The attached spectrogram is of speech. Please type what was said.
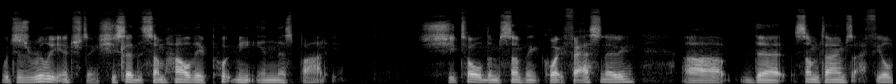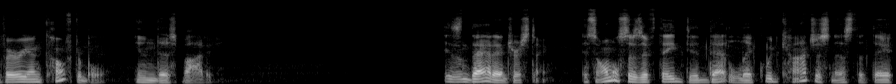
which is really interesting. She said that somehow they put me in this body. She told them something quite fascinating uh, that sometimes I feel very uncomfortable in this body. Isn't that interesting? It's almost as if they did that liquid consciousness that they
